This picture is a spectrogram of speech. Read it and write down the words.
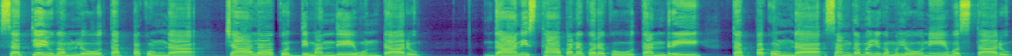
సత్యయుగంలో తప్పకుండా చాలా కొద్ది మందే ఉంటారు. దాని స్థాపన కొరకు తండ్రి తప్పకుండా సంగమయుగములోనే వస్తారు.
